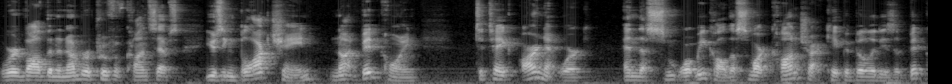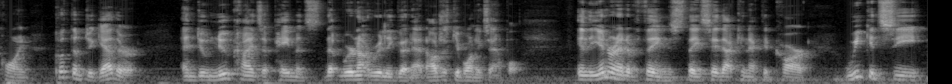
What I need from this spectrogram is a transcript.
We're involved in a number of proof of concepts using blockchain, not Bitcoin, to take our network and the what we call the smart contract capabilities of Bitcoin, put them together and do new kinds of payments that we're not really good at. I'll just give one example. In the Internet of Things, they say that connected car, we could see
